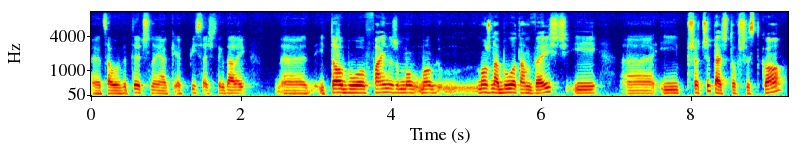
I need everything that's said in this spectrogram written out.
e, całe wytyczne, jak, jak pisać i tak dalej. E, I to było fajne, że mo, mo, można było tam wejść i, i przeczytać to wszystko.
